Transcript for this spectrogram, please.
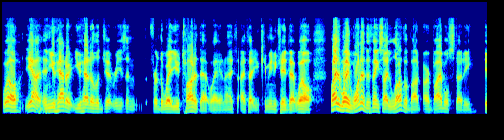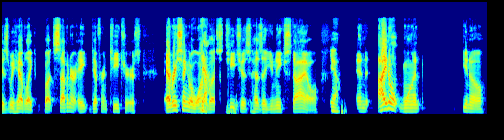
Well, yeah, and you had a you had a legit reason for the way you taught it that way, and I th- I thought you communicated that well. By the way, one of the things I love about our Bible study is we have like what seven or eight different teachers. Every single one yeah. of us teaches has a unique style. Yeah, and I don't want, you know,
